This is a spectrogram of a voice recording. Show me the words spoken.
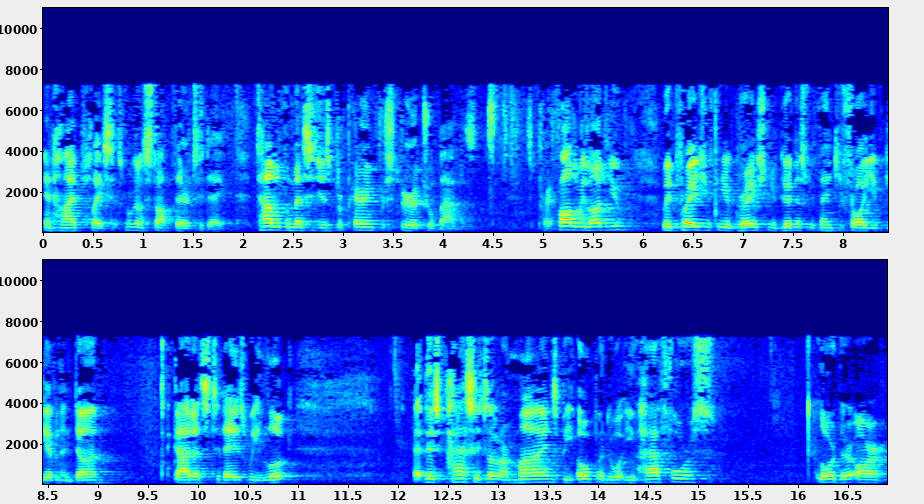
in high places. We're going to stop there today. The title of the message is Preparing for Spiritual Battles. Let's pray. Father, we love you. We praise you for your grace and your goodness. We thank you for all you've given and done. Guide us today as we look at this passage. Let our minds be open to what you have for us. Lord, there are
